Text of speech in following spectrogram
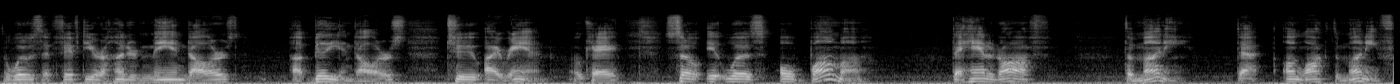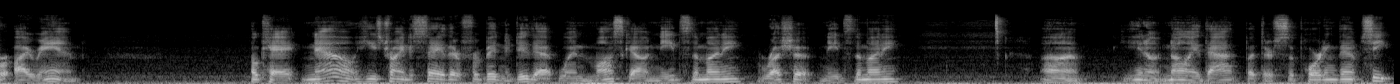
the what was it, 50 or 100 million dollars, uh, billion dollars to Iran. Okay, so it was Obama they handed off the money that unlocked the money for Iran. Okay, now he's trying to say they're forbidden to do that when Moscow needs the money, Russia needs the money. Uh, you know, not only that, but they're supporting them. See,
